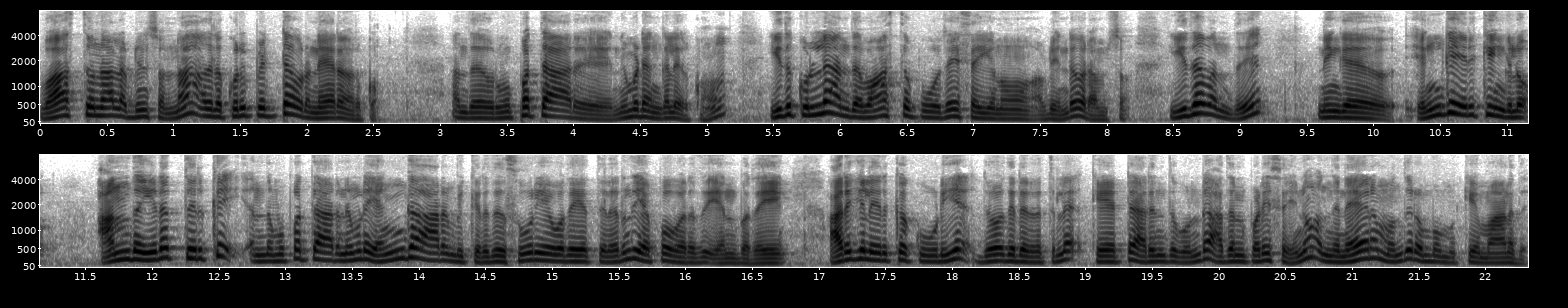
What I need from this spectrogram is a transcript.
வாஸ்து நாள் அப்படின்னு சொன்னால் அதில் குறிப்பிட்ட ஒரு நேரம் இருக்கும். அந்த ஒரு முப்பத்தாறு நிமிடங்கள் இருக்கும். இதுக்குள்ளே அந்த வாஸ்து பூஜை செய்யணும் அப்படின்ற ஒரு அம்சம். இதை வந்து நீங்கள் எங்கே இருக்கீங்களோ அந்த இடத்திற்கு அந்த முப்பத்தாறு நிமிடம் எங்கே ஆரம்பிக்கிறது? சூரிய உதயத்திலிருந்து எப்போ வருது என்பதை அருகில் இருக்கக்கூடிய ஜோதிடத்தில் கேட்டு அறிந்து கொண்டு அதன்படி செய்யணும். அந்த நேரம் வந்து ரொம்ப முக்கியமானது.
